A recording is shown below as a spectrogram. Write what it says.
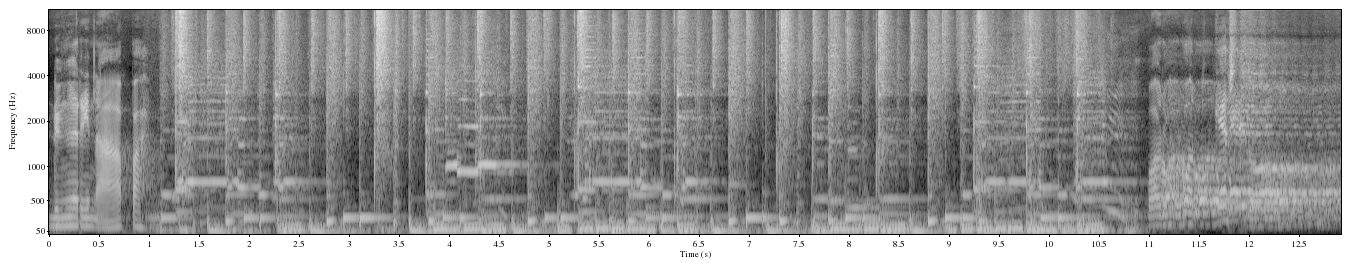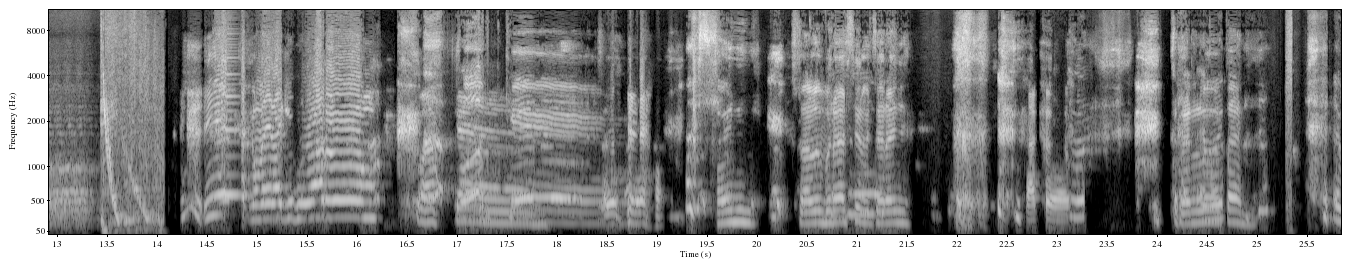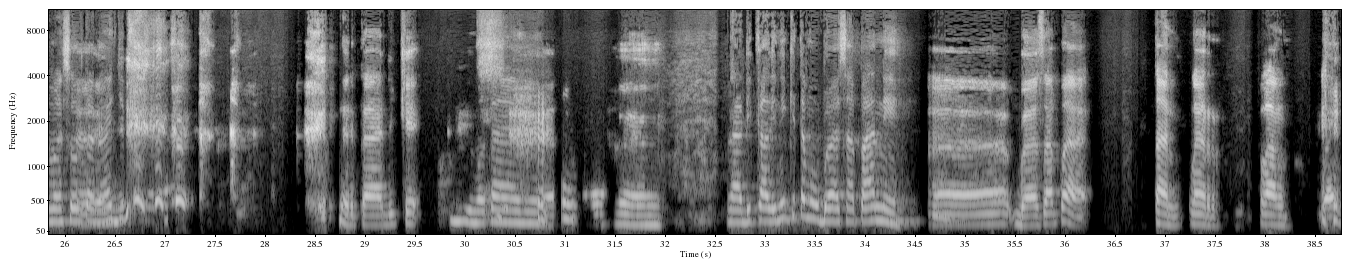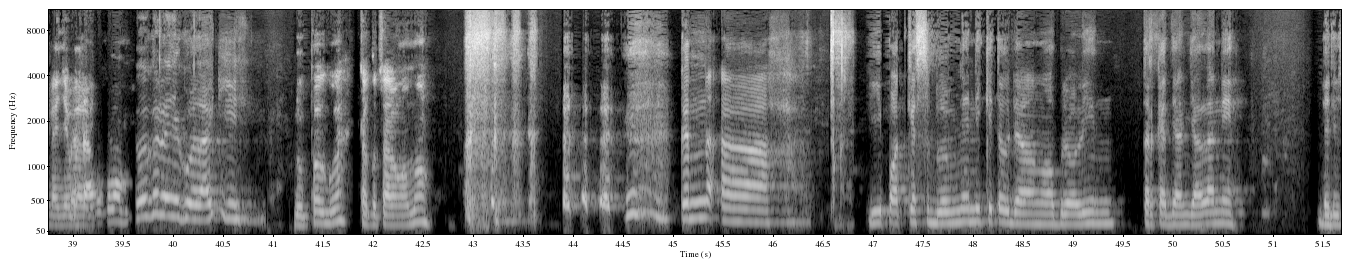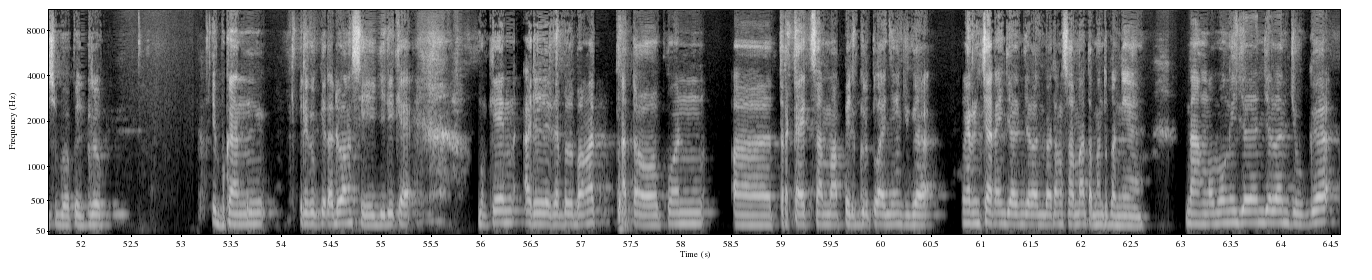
Dengerin apa? Warung podcast dong. Iya, kembali lagi di warung. Oke. Anjing, Selalu berhasil caranya. Cakep. Keren lu, Tan. Emang Sultan aja Dari tadi, kek. Makanya. Nah di kali ini kita mau bahas apa nih? Eh, bahas apa? Tan, Ler, Lang. Nanya balik. Gue gue nanya gue lagi. Lupa gue, takut salah ngomong. Kan eh, di podcast sebelumnya nih kita udah ngobrolin terkait jalan-jalan nih dari sebuah peer group. Ya, bukan peer group kita doang sih. Jadi kayak mungkin ada relatable banget ataupun eh, terkait sama peer group lain yang juga ngerencanain jalan-jalan bareng sama teman-temannya. Nah ngomongin jalan-jalan juga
